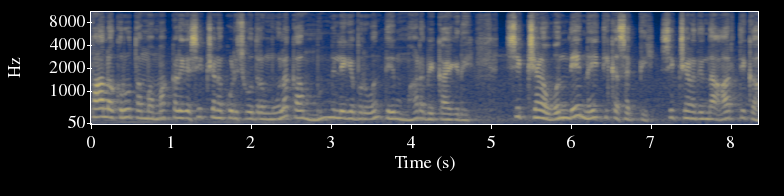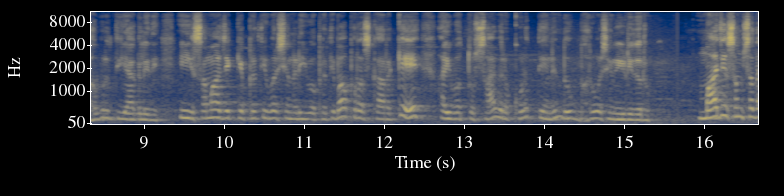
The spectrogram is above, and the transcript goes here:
ಪಾಲಕರು ತಮ್ಮ ಮಕ್ಕಳಿಗೆ ಶಿಕ್ಷಣ ಕೊಡಿಸುವುದರ ಮೂಲಕ ಮುನ್ನೆಲೆಗೆ ಬರುವಂತೆ ಮಾಡಬೇಕಾಗಿದೆ. ಶಿಕ್ಷಣ ಒಂದೇ ನೈತಿಕ ಶಕ್ತಿ. ಶಿಕ್ಷಣದಿಂದ ಆರ್ಥಿಕ ಅಭಿವೃದ್ಧಿಯಾಗಲಿದೆ. ಈ ಸಮಾಜಕ್ಕೆ ಪ್ರತಿ ವರ್ಷ ನಡೆಯುವ ಪ್ರತಿಭಾ ಪುರಸ್ಕಾರಕ್ಕೆ ಐವತ್ತು ಸಾವಿರ ಕೊಡುತ್ತೇನೆಂದು ಭರವಸೆ ನೀಡಿದರು. ಮಾಜಿ ಸಂಸದ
